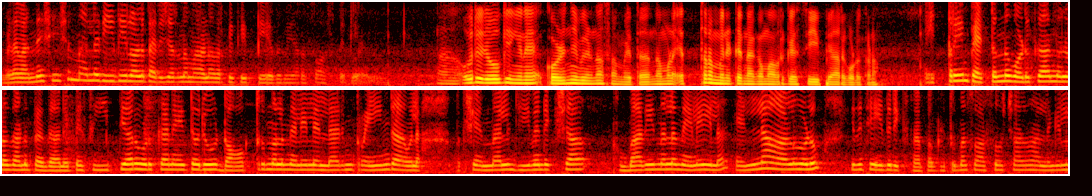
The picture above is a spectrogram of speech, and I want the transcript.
ഇവിടെ വന്ന ശേഷം നല്ല രീതിയിലുള്ള പരിചരണമാണ് അവർക്ക് കിട്ടിയത് പി ആർ എസ് ഹോസ്പിറ്റലിൽ നിന്ന്. ഒരു രോഗി ഇങ്ങനെ കുഴഞ്ഞു വീഴുന്ന സമയത്ത് നമ്മൾ എത്ര മിനിറ്റിനകം അവർക്ക് സി പി ആർ കൊടുക്കണം? എത്രയും പെട്ടെന്ന് കൊടുക്കുക എന്നുള്ളതാണ് പ്രധാനം. ഇപ്പോൾ സി പി ആർ കൊടുക്കാനായിട്ട് ഒരു ഡോക്ടർ എന്നുള്ള നിലയിൽ എല്ലാവരും ട്രെയിൻഡ് ആവില്ല. പക്ഷേ എന്നാലും ജീവൻ രക്ഷാ ഉപാധി എന്നുള്ള നിലയിൽ എല്ലാ ആളുകളും ഇത് ചെയ്തിരിക്കണം. അപ്പോൾ കൃത്രിമ ശ്വാസോച്ഛ്വാസം അല്ലെങ്കിൽ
